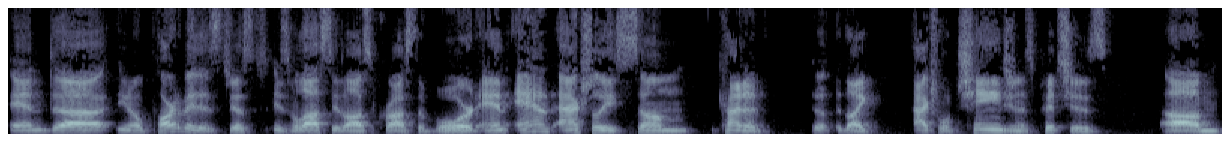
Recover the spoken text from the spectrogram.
and uh, you know, part of it is just is velocity loss across the board, and and actually some kind of uh, like actual change in his pitches. Um,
